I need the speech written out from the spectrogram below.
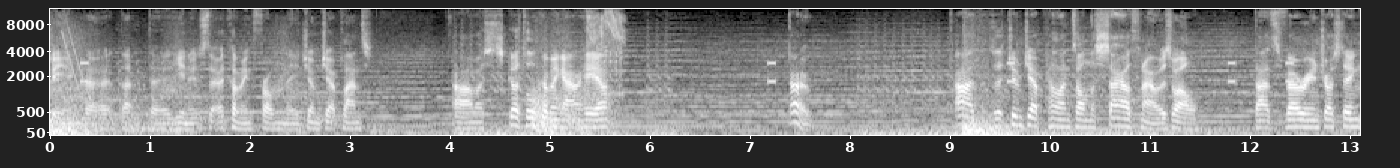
being the, the, the, units that are coming from the jump jet plant. Um, a scuttle coming out here. Oh. Ah, there's a jump jet plant on the south now as well. That's very interesting.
